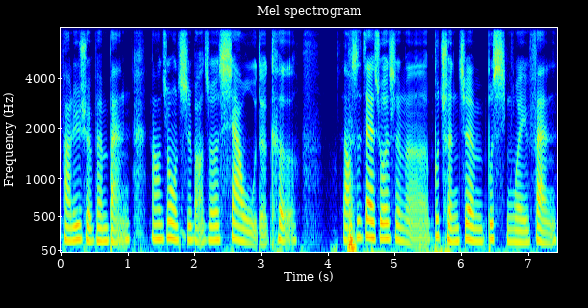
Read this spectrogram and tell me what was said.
法律学分班，然后中午吃饱之后，下午的课老师在说什么不纯正不行为犯，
